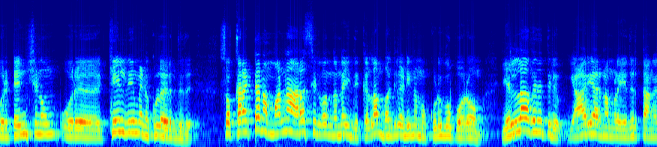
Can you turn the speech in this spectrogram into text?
ஒரு டென்ஷனும் ஒரு கேள்வியும் எனக்குள்ளே இருந்தது. ஸோ கரெக்டாக நம்ம மண்ண அரசியல் வந்தோன்னா இதுக்கெல்லாம் பதிலடி நம்ம கொடுக்க போகிறோம் எல்லா விதத்திலும் யார் யார் நம்மளை எதிர்த்தாங்க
